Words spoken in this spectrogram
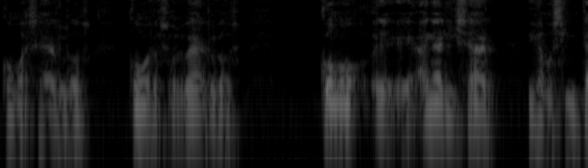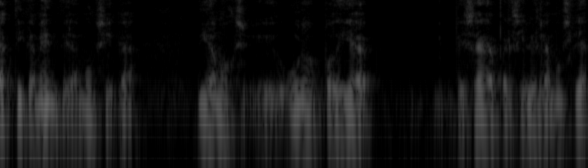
cómo hacerlos, cómo resolverlos, cómo eh, eh, analizar, digamos, sintácticamente la música. Digamos, uno podía empezar a percibir la música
